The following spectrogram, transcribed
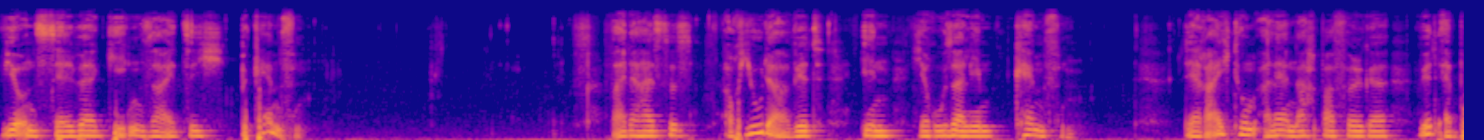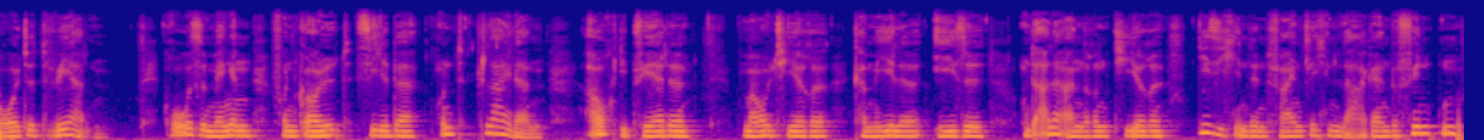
wir uns selber gegenseitig bekämpfen. Weiter heißt es, auch Juda wird in Jerusalem kämpfen. Der Reichtum aller Nachbarvölker wird erbeutet werden. Große Mengen von Gold, Silber und Kleidern, auch die Pferde, Maultiere, Kamele, Esel und alle anderen Tiere, die sich in den feindlichen Lagern befinden,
